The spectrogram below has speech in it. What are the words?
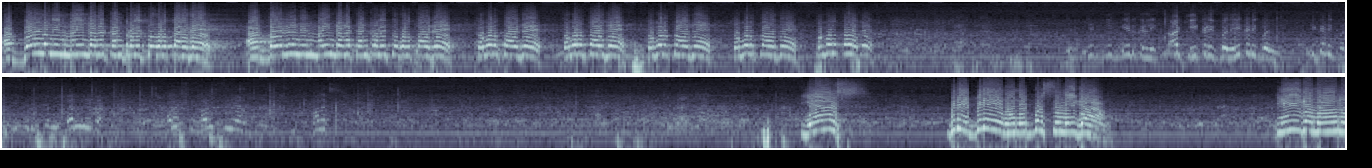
ಆ ಬೆರಳು ನಿನ್ನ ಮೈಂಡ್ ಅನ್ನ ಕಂಟ್ರೋಲ್ ತಗೊಳ್ತಾ ಇದೆ. ಆ ಬೆರಳು ನಿನ್ನ ಮೈಂಡ್ ಅನ್ನ ಕಂಟ್ರೋಲ್ ತಗೊಳ್ತಾ ಇದೆ. ತಗೊಳ್ತಾ ಇದೆ. ತಗೊಳ್ತಾ ಇದೆ. ತಗೊಳ್ತಾ ಇದೆ. ತಗೊಳ್ತಾ ಇದೆ. ತಗೊಳ್ತಾ ಇದೆ. ಇಡ್ಕೊಳ್ಳಿ ಈ ಕಡೆಗೆ ಬನ್ನಿ ಈ ಕಡೆಗೆ ಬನ್ನಿ ಈ ಕಡೆಗೆ ಬನ್ನಿ ಈ ಕಡೆಗೆ ಬನ್ನಿ. ಬನ್ನಿ. ಮಲಗ್ಸಿ. ಮಲಗ್ಸಿ. ಎಸ್ ಬಿಡಿ ಬಿಡಿ ನಾನು ಎಬ್ಬರಿಸ್ತೀನಿ ಈಗ. ಈಗ ನಾನು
